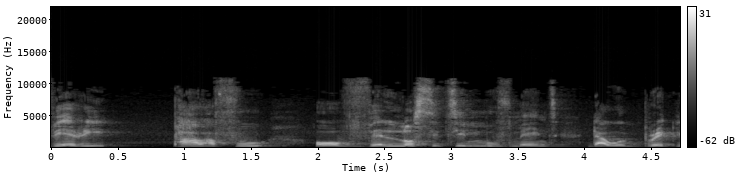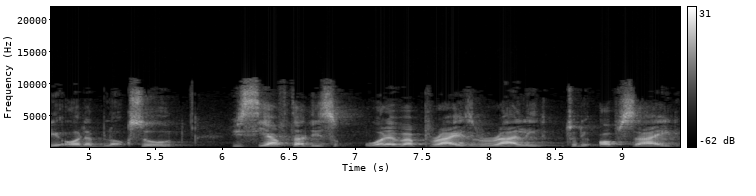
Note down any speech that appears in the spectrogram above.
very powerful or velocity movement that will break the order block. So you see after this, whatever price rallied to the upside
